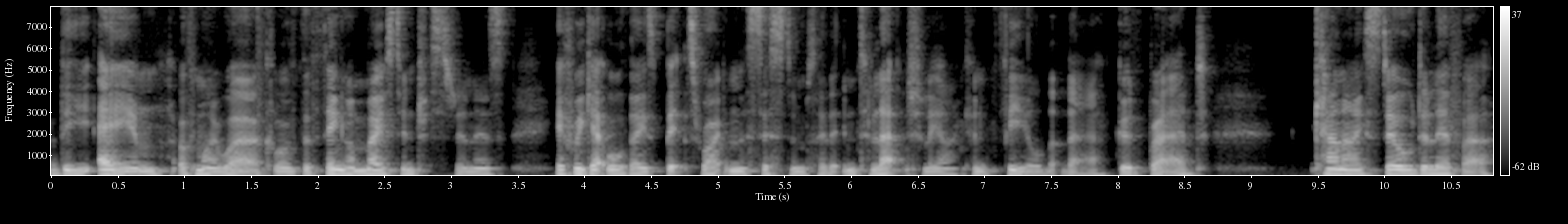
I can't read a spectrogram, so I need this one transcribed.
the aim of my work, or the thing I'm most interested in, is if we get all those bits right in the system so that intellectually I can feel that they're good bread, can I still deliver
